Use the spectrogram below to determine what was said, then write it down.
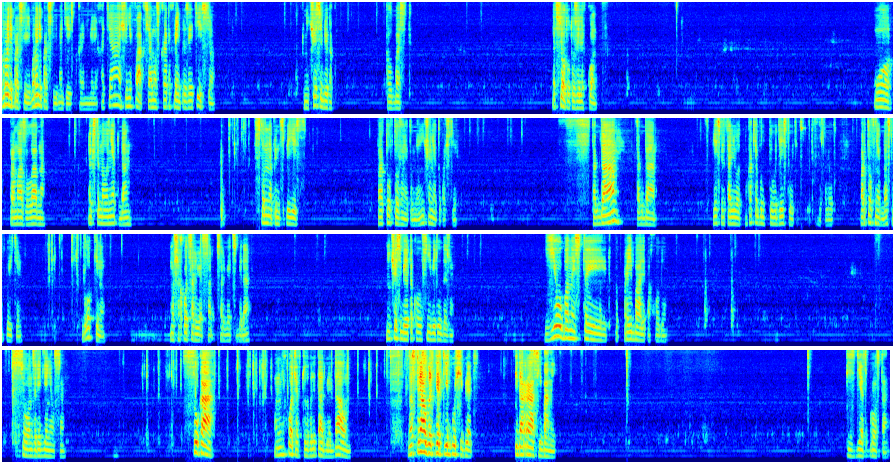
Вроде прошли, вроде прошли, надеюсь, по крайней мере. Хотя еще не факт, сейчас может какая-то хрень произойти и все. Ничего себе как колбасит. Да все, тут уже легко. О, промазал, ладно. Экстренного нету, да? Что у меня, в принципе, есть? Портов тоже нет, у меня ничего нету почти. Тогда, тогда. Есть вертолет. Ну как я буду его действовать, этот вертолет? Портов нет, да, чтобы выйти? Блок кину. Может, охот сорвет, сорвет себе, да? Ничего себе, я такого не видел даже. Ёбаный стоит. Проебали, походу. Все, он зарегенился. Сука! Он не хочет оттуда вылетать, блядь, да он. Застрял, блядь, вверх ебучий, блядь. Пидорас ебаный. Пиздец просто.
